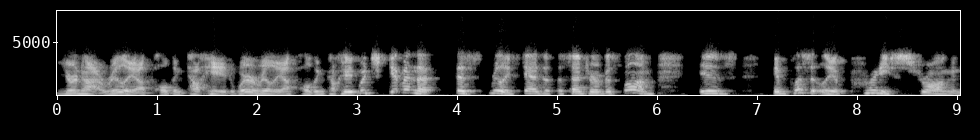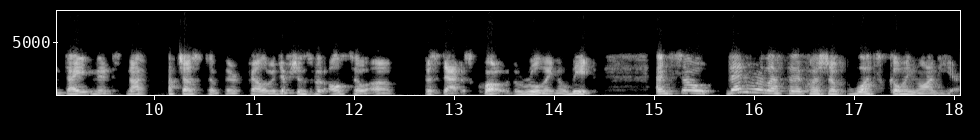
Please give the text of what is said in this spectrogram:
you're not really upholding Tawheed, we're really upholding Tawheed, which, given that this really stands at the center of Islam, is implicitly a pretty strong indictment, not, not just of their fellow Egyptians, but also of the status quo, the ruling elite. And so then we're left with the question of what's going on here?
